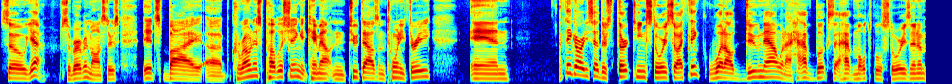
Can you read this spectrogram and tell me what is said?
So, yeah, Suburban Monsters. It's by uh, Coronis Publishing. It came out in 2023. And I think I already said there's 13 stories. So I think what I'll do now when I have books that have multiple stories in them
